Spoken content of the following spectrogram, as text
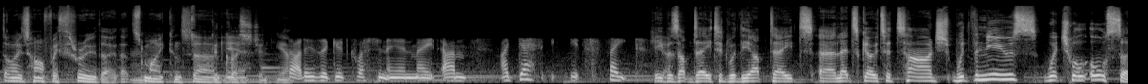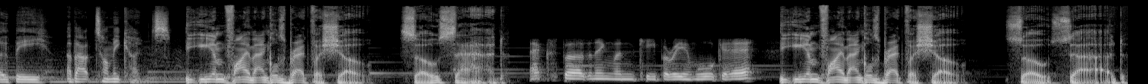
dies halfway through, though? That's my concern. Good here. question, yeah. That is a good question, Ian, mate. Um, I guess it's fate. Keep us updated with the update. Uh, let's go to Taj with the news, which will also be about Tommy Cones. The Ian Five Ankles Breakfast Show. So sad. Ex Spurs and England keeper Ian Walker here. The Ian Five Ankles Breakfast Show. So sad.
